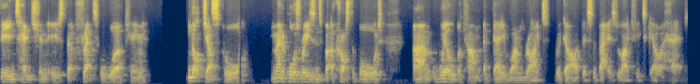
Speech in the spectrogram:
the intention is that flexible working, not just for menopause reasons, but across the board, um, will become a day one right, regardless, and that is likely to go ahead.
